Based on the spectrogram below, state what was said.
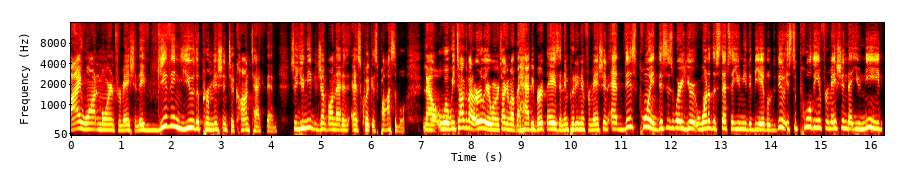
I want more information. They've given you the permission to contact them. So you need to jump on that as, as quick as possible. Now, what we talked about earlier when we are talking about the happy birthdays and inputting information, at this point, this is where you're one of the steps that you need to be able to do is to pull the information that you need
